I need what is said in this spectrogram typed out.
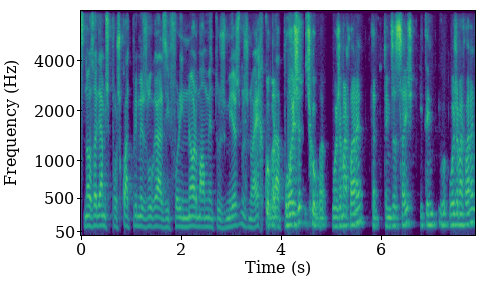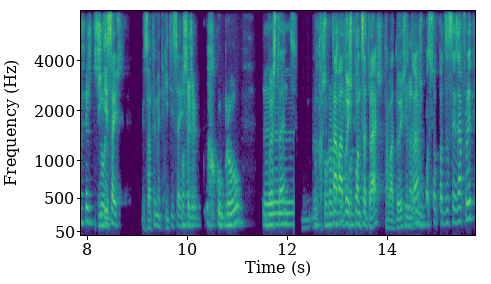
se nós olharmos para os quatro primeiros lugares e forem normalmente os mesmos, não é? Recuperar desculpa, hoje, desculpa, hoje a McLaren tem 16 e tem, hoje a McLaren fez 18. 26, exatamente, 26. Ou seja, recuperou Bastante. Uh, estava a dois pontos atrás, estava a dois Exatamente. atrás, passou para 16 à frente.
